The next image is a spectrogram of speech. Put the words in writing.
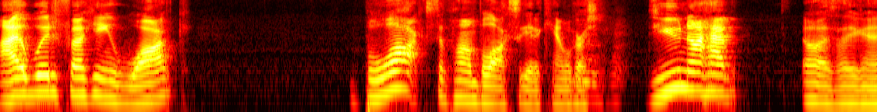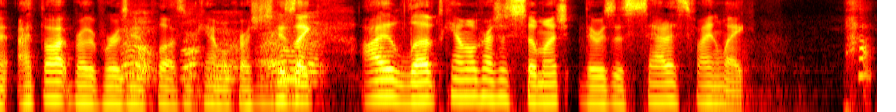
I would fucking walk blocks upon blocks to get a camel crush. Do you not have? Oh, I thought you were gonna. I thought Brother Porter was gonna pull out some camel no. crushes because, like, like- I loved camel crushes so much. There was a satisfying, like, pop.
